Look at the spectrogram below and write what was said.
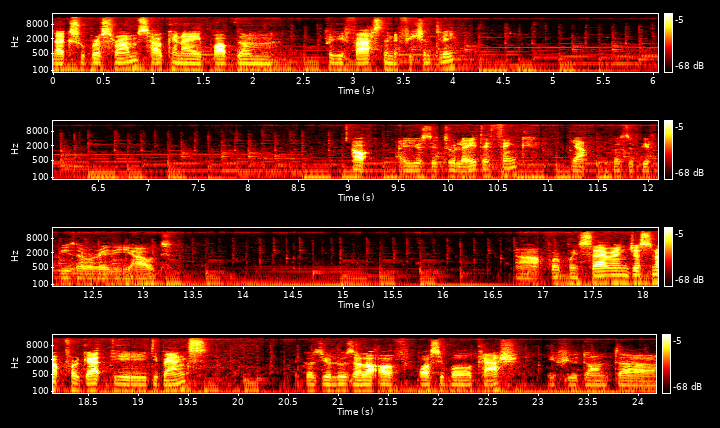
Like super SRAMs how can I pop them pretty fast and efficiently? Oh I used it too late I think. Yeah because the BFBs are already out. Uh, 4.7 just not forget the the banks because you lose a lot of possible cash if you don't uh,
